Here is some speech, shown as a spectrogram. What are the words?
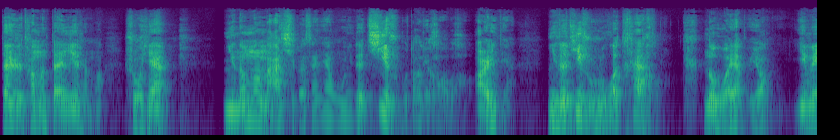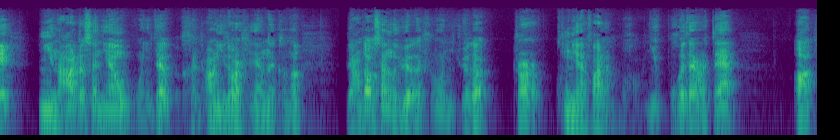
但是他们担心什么？首先，你能不能拿起这三千五？你的技术到底好不好？二一点，你的技术如果太好，那我也不要你，因为你拿着这三千五，你在很长一段时间内，可能两到三个月的时候，你觉得这儿空间发展不好，你不会在这儿待。啊，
